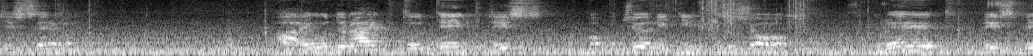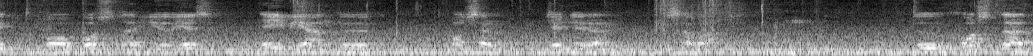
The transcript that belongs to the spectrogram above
this ceremony. I would like to take this opportunity to show great respect for both the U.S. Navy and the Consul General Misawa. To host the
